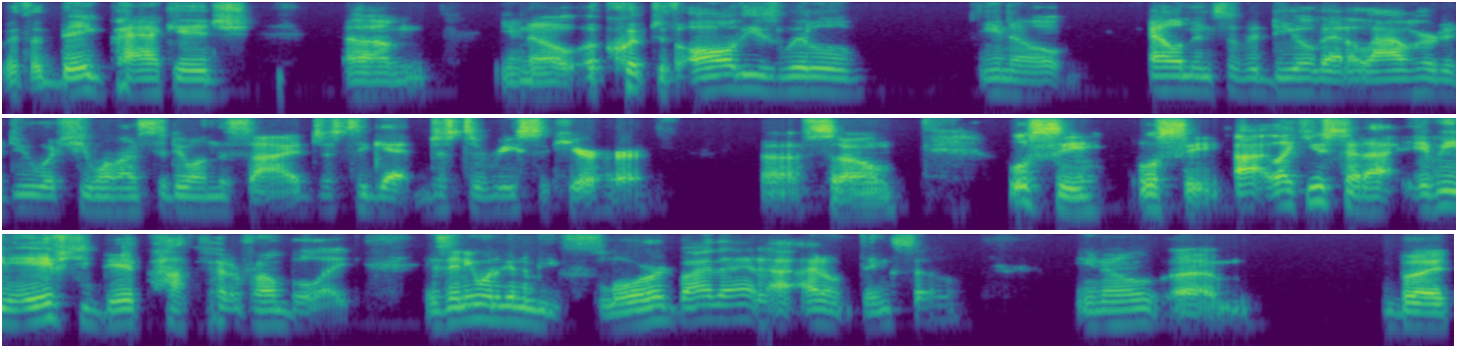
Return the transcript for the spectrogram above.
with a big package, um, you know, equipped with all these little, you know, elements of a deal that allow her to do what she wants to do on the side, just to get just to resecure her. Uh, so we'll see, we'll see. Uh, like you said, I, I, mean, if she did pop at a Rumble, like, is anyone going to be floored by that? I, I, don't think so. You know, um, but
